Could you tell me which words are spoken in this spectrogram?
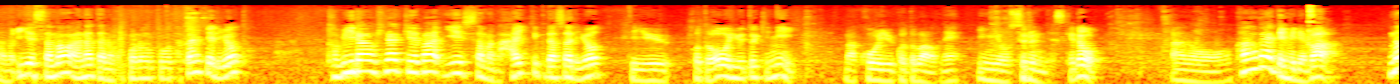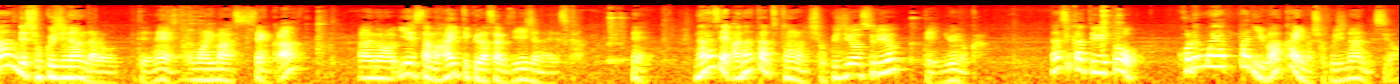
あのイエス様はあなたの心の戸を叩いてるよ。と扉を開けばイエス様が入ってくださるよっていうことを言う時に、まあ、こういう言葉をね引用するんですけどあの考えてみればなんで食事なんだろうってね思いませんか？あのイエス様入ってくださるでいいじゃないですか、ね、なぜあなたと共に食事をするよっていうのか。なぜかというとこれもやっぱり和解の食事なんですよ。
